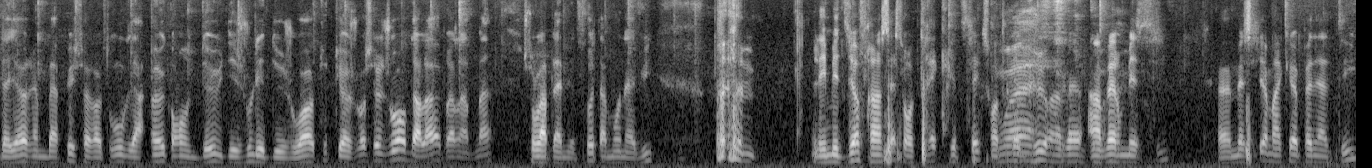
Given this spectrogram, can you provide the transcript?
D'ailleurs, Mbappé se retrouve dans 1 contre 2. Il déjoue les deux joueurs. Tout que joueur. C'est le joueur de l'heure présentement sur la planète foot, à mon avis. les médias français sont très critiques, sont très durs envers, Messi. Euh, Messi a manqué un penalty.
